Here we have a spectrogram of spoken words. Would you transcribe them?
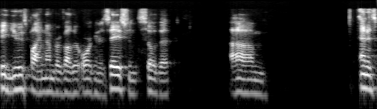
being used by a number of other organizations so that um, and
